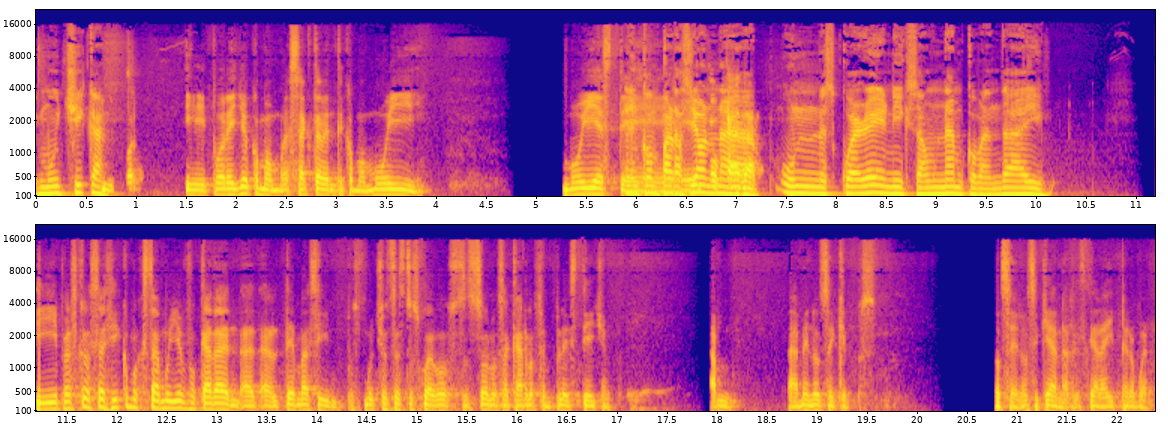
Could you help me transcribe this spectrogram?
muy chica. Y por, ello como exactamente como muy muy este en comparación a un Square Enix, a un Namco Bandai. Y pues cosas así como que está muy enfocada al tema así, pues muchos de estos juegos solo sacarlos en PlayStation. A, menos de que pues no sé, no se quieran arriesgar ahí, pero bueno.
